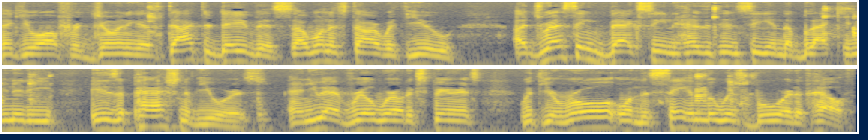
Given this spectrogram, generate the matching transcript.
Thank you all for joining us. Dr. Davis, I want to start with you. Addressing vaccine hesitancy in the black community is a passion of yours, and you have real world experience with your role on the St. Louis Board of Health.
